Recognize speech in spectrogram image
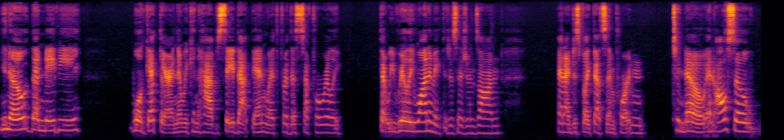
you know, then maybe we'll get there and then we can have save that bandwidth for the stuff we're really that we really want to make the decisions on. And i just feel like that's important to know. And also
